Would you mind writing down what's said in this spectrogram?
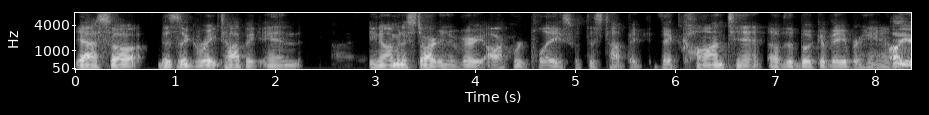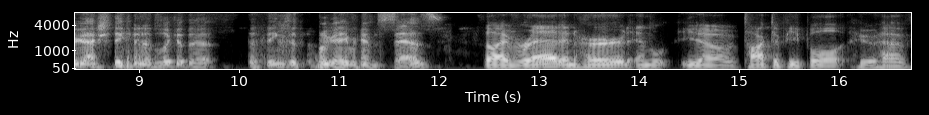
Yeah, so this is a great topic. And, you know, I'm going to start in a very awkward place with this topic the content of the book of Abraham. Oh, you're actually going to look at the, the things that the book of Abraham says? So I've read and heard and, you know, talked to people who have,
